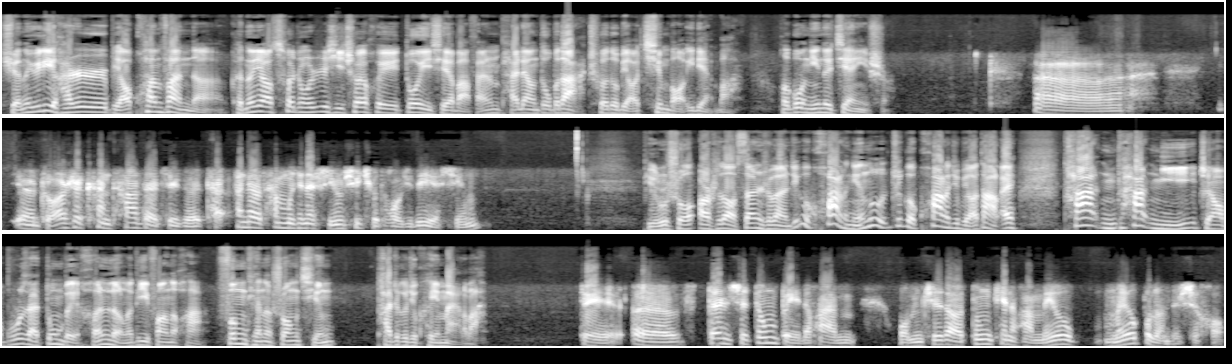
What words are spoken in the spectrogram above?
选择余地还是比较宽泛的，可能要侧重日系车会多一些吧，反正排量都不大，车都比较轻薄一点吧。何工，您的建议是？呃，呃，主要是看它的这个，它按照它目前的使用需求的话，我觉得也行。比如说二十到三十万，这个跨了年度，这个跨了就比较大了。哎，它你它你只要不是在东北很冷的地方的话，丰田的双擎，它这个就可以买了吧？对，呃，但是东北的话，我们知道冬天的话没有没有不冷的时候，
